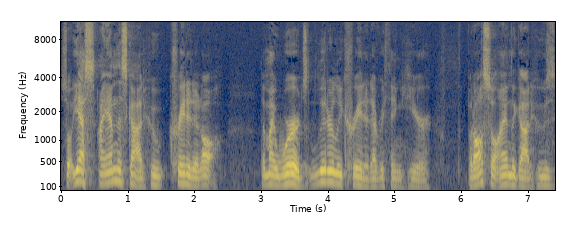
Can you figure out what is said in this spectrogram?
So, yes, I am this God who created it all, that my words literally created everything here but also I am the God who's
